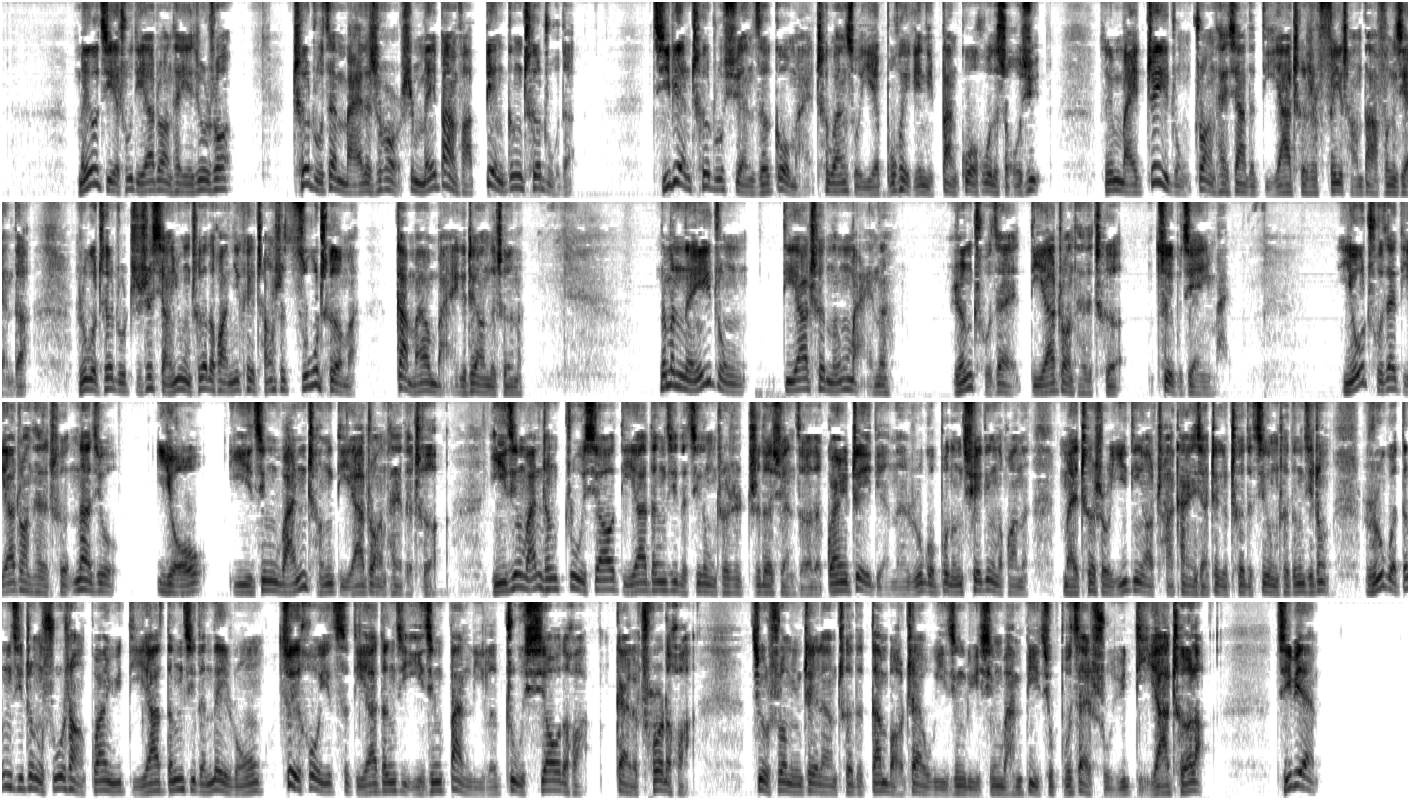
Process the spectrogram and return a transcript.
没有解除抵押状态，也就是说，车主在买的时候是没办法变更车主的。即便车主选择购买，车管所也不会给你办过户的手续。所以买这种状态下的抵押车是非常大风险的。如果车主只是想用车的话，你可以尝试租车嘛，干嘛要买一个这样的车呢？那么哪一种？抵押车能买呢？仍处在抵押状态的车最不建议买。有处在抵押状态的车，那就有已经完成抵押状态的车，已经完成注销抵押登记的机动车是值得选择的。关于这一点呢，如果不能确定的话呢，买车时候一定要查看一下这个车的机动车登记证。如果登记证书上关于抵押登记的内容，最后一次抵押登记已经办理了注销的话，盖了戳的话。就说明这辆车的担保债务已经履行完毕，就不再属于抵押车了。即便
